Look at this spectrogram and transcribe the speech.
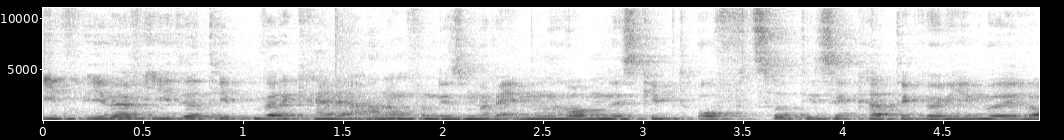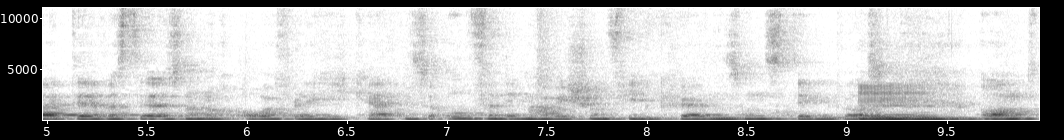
Ich, ich werde tippen, weil ich keine Ahnung von diesem Rennen haben. Es gibt oft so diese Kategorien, wo die Leute, was du, also noch Oberflächlichkeiten, so, oh, von dem habe ich schon viel gehört und sonst irgendwas. Mhm. Und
